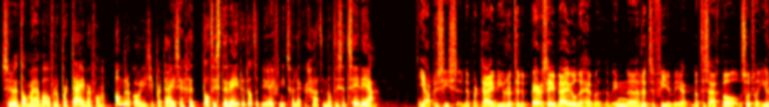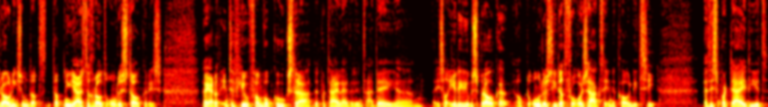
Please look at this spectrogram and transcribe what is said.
we het dan maar hebben over de partij waarvan andere coalitiepartijen zeggen dat is de reden dat het nu even niet zo lekker gaat en dat is het CDA. Ja, precies. De partij die Rutte er per se bij wilde hebben, in uh, Rutte 4 weer. Dat is eigenlijk wel een soort van ironisch, omdat dat nu juist de grote onruststoker is. Nou ja, dat interview van Wopke Hoekstra, de partijleider in het AD, uh, is al eerder hier besproken. Ook de onrust die dat veroorzaakte in de coalitie. Het is een partij die het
